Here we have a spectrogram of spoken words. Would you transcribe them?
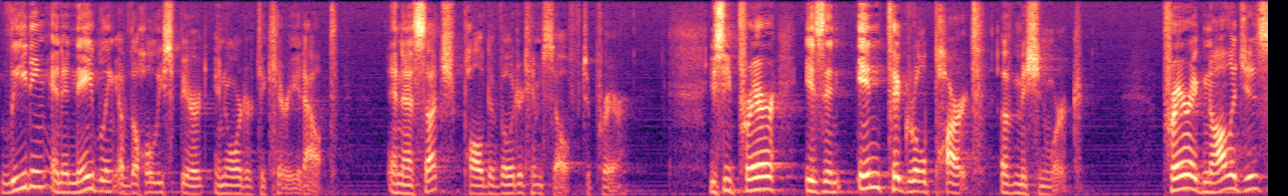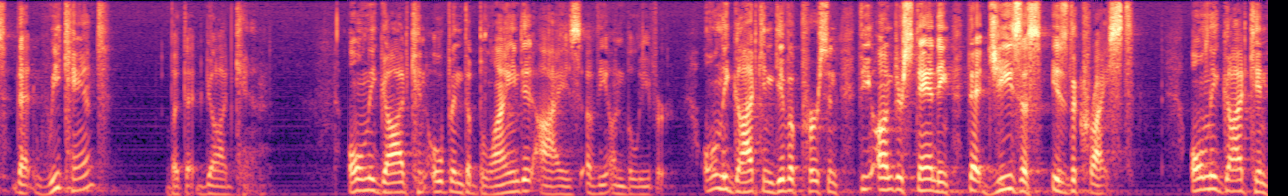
leading and enabling of the Holy Spirit in order to carry it out. And as such, Paul devoted himself to prayer. You see, prayer is an integral part of mission work. Prayer acknowledges that we can't, but that God can. Only God can open the blinded eyes of the unbeliever. Only God can give a person the understanding that Jesus is the Christ. Only God can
